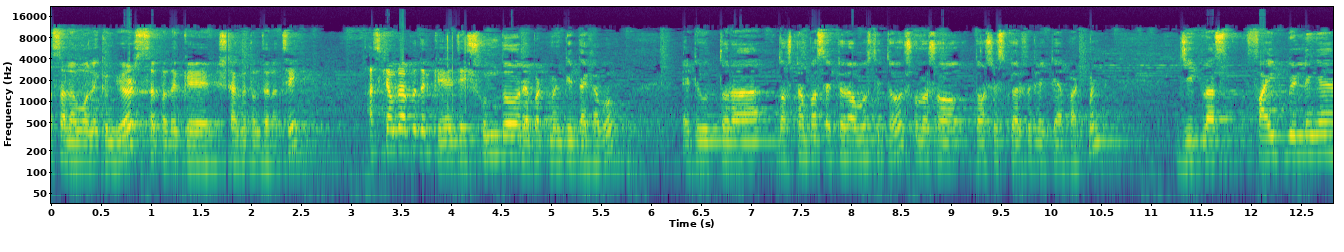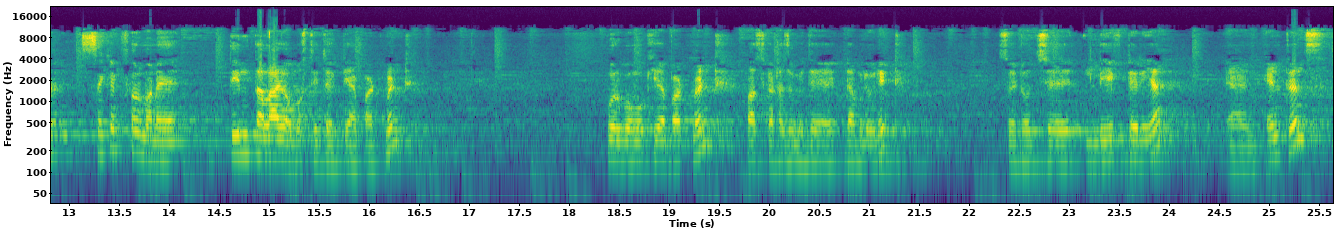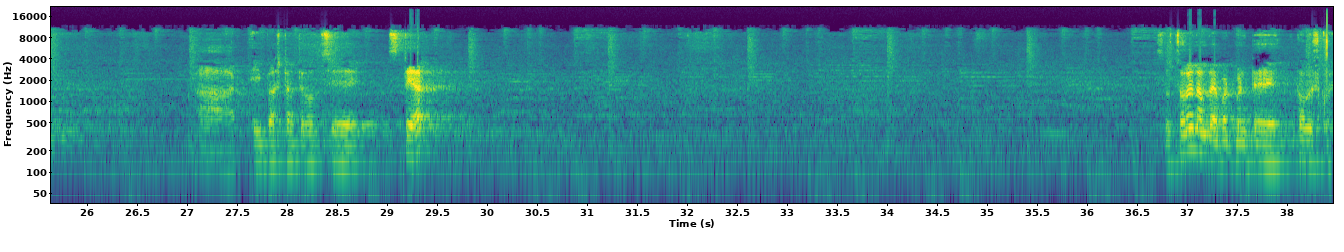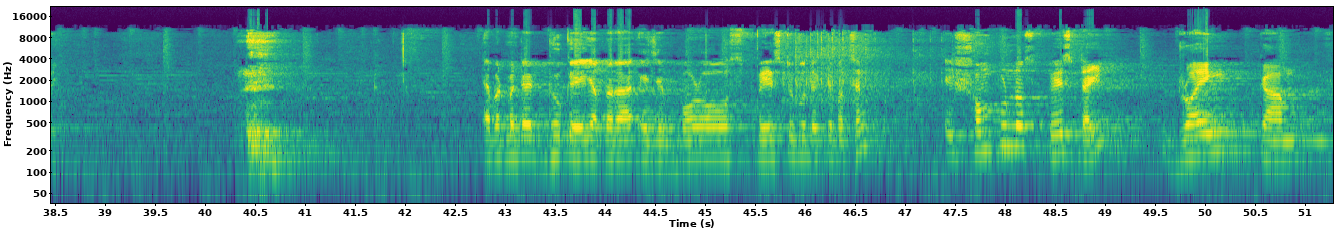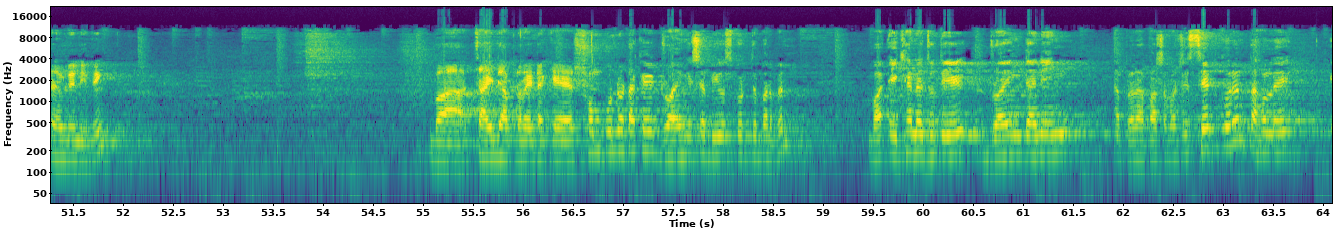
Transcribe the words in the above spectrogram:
আসসালামু আলাইকুম ভিউয়ার্স, আপনাদেরকে স্বাগতম জানাচ্ছি। আজকে আমরা আপনাদেরকে যে সুন্দর অ্যাপার্টমেন্টটি দেখাবো, এটি উত্তরা দশ নম্বর সেক্টরে অবস্থিত, ষোলোশো দশ স্কোয়ার ফিটের একটি অ্যাপার্টমেন্ট। জি প্লাস ফাইভ বিল্ডিংয়ের সেকেন্ড ফ্লোর মানে তিন তলায় অবস্থিত একটি অ্যাপার্টমেন্ট। পূর্বমুখী অ্যাপার্টমেন্ট, পাঁচ কাঠা জমিতে ডাবল ইউনিট সো এটা হচ্ছে লিফট এরিয়া অ্যান্ড এন্ট্রেন্স আর এই পাশটাতে হচ্ছে স্টেয়ার তো চলেন আমরা অ্যাপার্টমেন্টে প্রবেশ করি। অ্যাপার্টমেন্টে ঢুকেই আপনারা এই যে বড় স্পেসটুকু দেখতে পাচ্ছেন। এই সম্পূর্ণ স্পেসটাই ড্রয়িং কাম ফ্যামিলি লিভিং বা চাইলে আপনারা এটাকে সম্পূর্ণটাকে ড্রয়িং হিসেবে ইউজ করতে পারবেন। বা এখানে যদি ড্রয়িং ডাইনিং আপনারা পাশাপাশি সেট করেন, তাহলে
